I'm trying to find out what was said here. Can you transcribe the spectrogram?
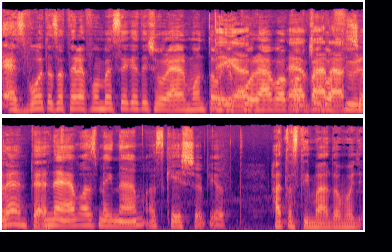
Ez volt az a telefonbeszélgetés, ahol elmondta, Igen, hogy a korával kapcsolatban füllentet? Nem, az még nem, az később jött. Hát azt imádom, hogy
